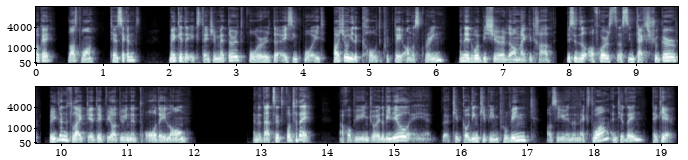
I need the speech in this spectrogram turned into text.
Okay, last one, 10 seconds. Make it the extension method for the async void. I'll show you the code quickly on the screen, and it will be shared on my GitHub. This is, of course, the syntax sugar, but you're to like it if you are doing it all day long. And that's it for today. I hope you enjoyed the video, and uh, keep coding, keep improving. I'll see you in the next one. Until then, take care.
